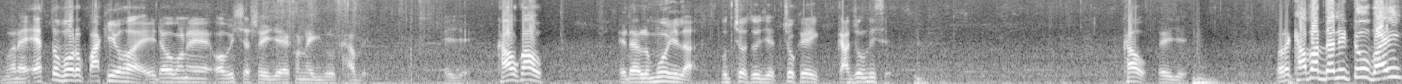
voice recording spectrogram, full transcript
মানে এত বড় পাখি হয়, এটাও মানে অবিশ্বাস এই যে এখন এগুলো খাবে। এই যে, খাও খাও। এটা হলো মহিলা, বুঝছ? তুই যে চোখে কাজল দিছে। খাও, এই যে। ওরে খাবার দেন একটু, ভাই।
